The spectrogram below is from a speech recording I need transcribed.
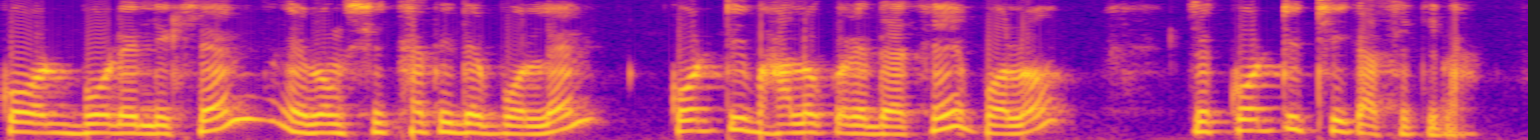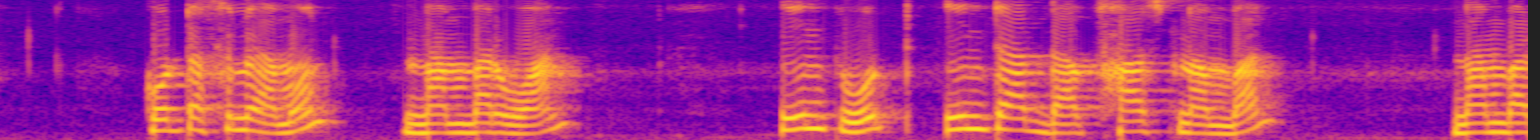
কোড বোর্ডে লিখলেন এবং শিক্ষার্থীদের বললেন, কোডটি ভালো করে দেখে বলো যে কোডটি ঠিক আছে কিনা। কোডটা ছিল এমন, number one, input, enter the first number number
